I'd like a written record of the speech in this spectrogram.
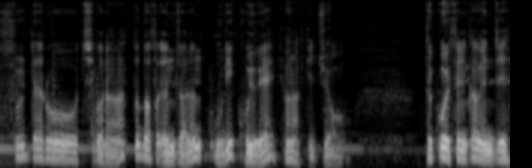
술대로 치거나 뜯어서 연주하는 우리 고유의 현악기죠. 듣고 있으니까 왠지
